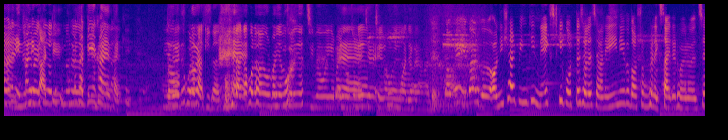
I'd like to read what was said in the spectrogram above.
আমাদের এখানে কাটে। থাকি, এখানে। থাকি। হয় তবে এবার আহ, পিঙ্কি নেক্সট কি করতে চলেছে? মানে এই নিয়ে তো দর্শক এক্সাইটেড হয়ে রয়েছে।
